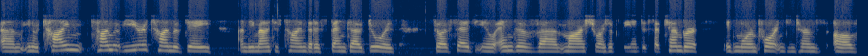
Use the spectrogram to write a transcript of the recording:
um, you know time time of year, time of day, and the amount of time that is spent outdoors. So I've said you know end of uh, March right up to the end of September is more important in terms of,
